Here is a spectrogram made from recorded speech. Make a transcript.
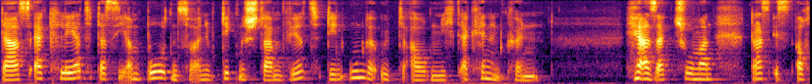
Das erklärt, dass sie am Boden zu einem dicken Stamm wird, den ungeübte Augen nicht erkennen können. Ja, sagt Schumann, das ist auch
